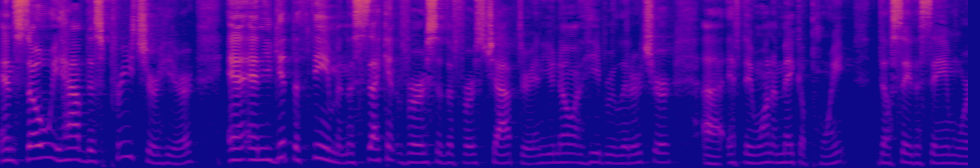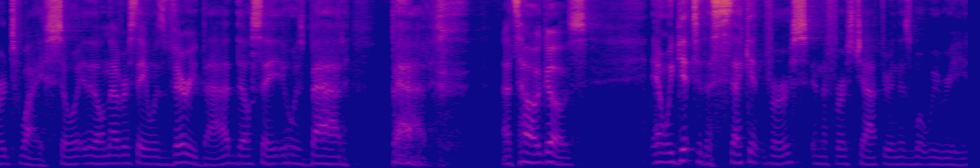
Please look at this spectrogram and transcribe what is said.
And so we have this preacher here, and, and you get the theme in the second verse of the first chapter. And you know, in Hebrew literature, uh, if they want to make a point, they'll say the same word twice. So they'll never say it was very bad, they'll say it was bad, bad. That's how it goes. And we get to the second verse in the first chapter, and this is what we read.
